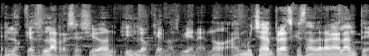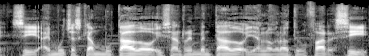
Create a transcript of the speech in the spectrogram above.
en lo que es la recesión y lo que nos viene, ¿no? Hay muchas empresas que están adelante, sí, hay muchas que han mutado y se han reinventado y han logrado triunfar, sí,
